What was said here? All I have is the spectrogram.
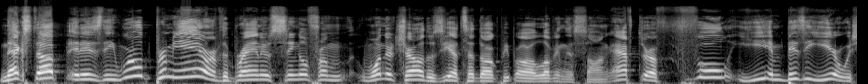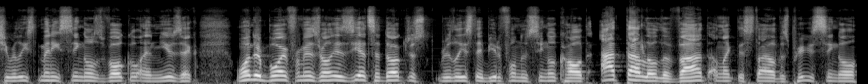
Next up, it is the world premiere of the brand new single from Wonder Child, Uzia Tzadok. People are loving this song. After a full and busy year, which he released many singles, vocal, and music, Wonder Boy from Israel, Uzia Tzadok, just released a beautiful new single called Ata Lo Levad. Unlike the style of his previous single,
